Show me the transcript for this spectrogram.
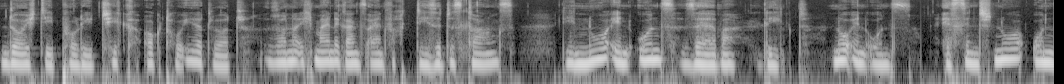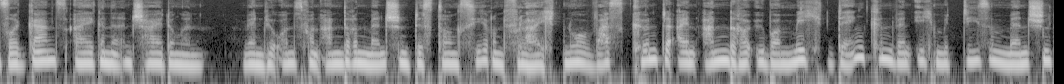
durch die Politik oktroyiert wird, sondern ich meine ganz einfach diese Distanz, die nur in uns selber liegt, nur in uns. Es sind nur unsere ganz eigenen Entscheidungen, wenn wir uns von anderen Menschen distanzieren, vielleicht nur, was könnte ein anderer über mich denken, wenn ich mit diesem Menschen,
